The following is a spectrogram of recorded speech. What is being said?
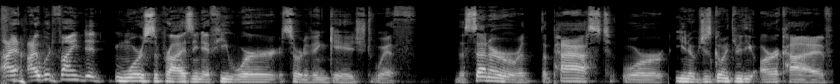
I, I would find it more surprising if he were sort of engaged with the center or the past or, you know, just going through the archive.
